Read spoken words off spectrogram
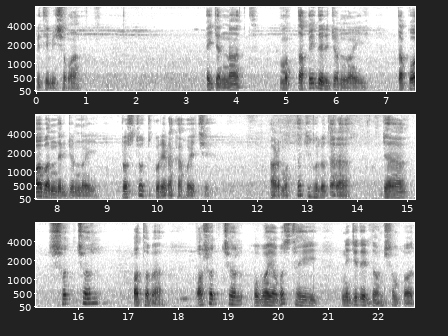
পৃথিবী সমান। এই জান্নাত মোত্তাকিদের জন্যই তাকোয়াবানদের জন্যই প্রস্তুত করে রাখা হয়েছে। আর মোত্তাকি হলো তারা যারা সচ্ছল অথবা অসচ্ছল উভয় অবস্থায় নিজেদের ধন সম্পদ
